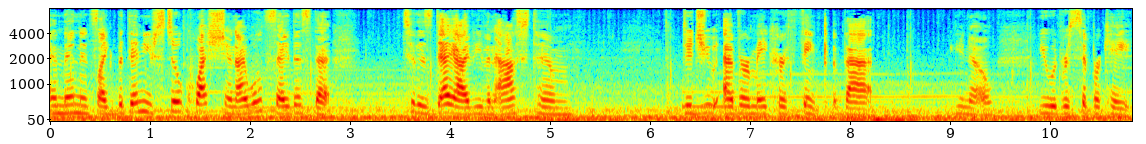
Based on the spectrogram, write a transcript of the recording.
And then it's like, but then you still question. I will say this that to this day, I've even asked him, Did you ever make her think that, you know, you would reciprocate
